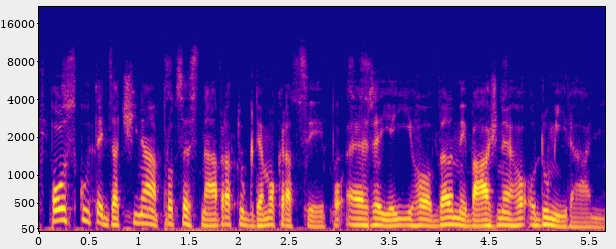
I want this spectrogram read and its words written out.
V Polsku teď začíná proces návratu k demokracii po éře jejího velmi vážného odumírání.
